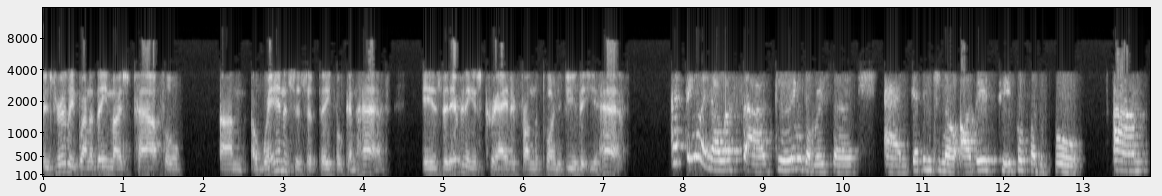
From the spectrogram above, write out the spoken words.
is really one of the most powerful um, awarenesses that people can have is that everything is created from the point of view that you have. I think when I was uh, doing the research and getting to know all these people for the book, um,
